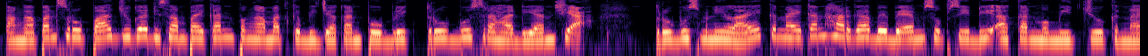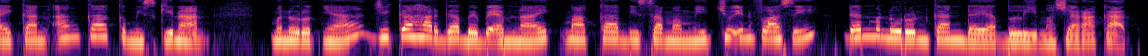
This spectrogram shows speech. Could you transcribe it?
Tanggapan serupa juga disampaikan pengamat kebijakan publik Trubus Rahadiansyah. Trubus menilai kenaikan harga BBM subsidi akan memicu kenaikan angka kemiskinan. Menurutnya, jika harga BBM naik, maka bisa memicu inflasi dan menurunkan daya beli masyarakat.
